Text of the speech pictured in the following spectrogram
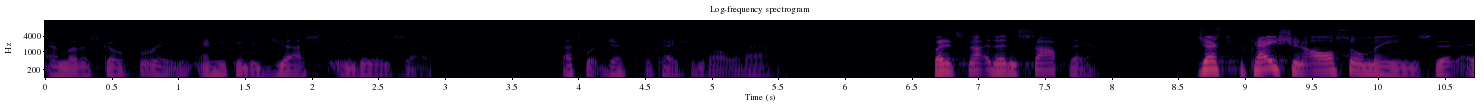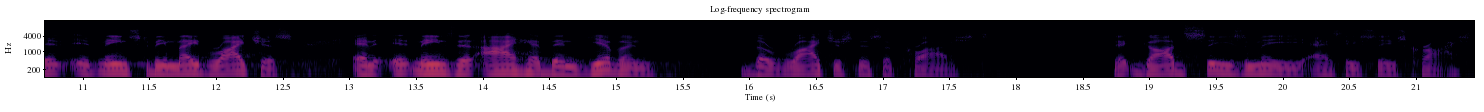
and let us go free, and he can be just in doing so. That's what justification is all about. But it's not, it doesn't stop there. Justification also means that it, it means to be made righteous, and it means that I have been given the righteousness of Christ, that God sees me as he sees Christ.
